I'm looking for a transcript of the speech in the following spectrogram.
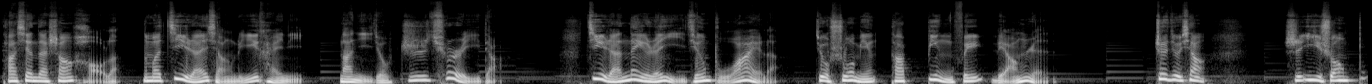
他现在伤好了，那么既然想离开你。那你就知趣儿一点。既然那个人已经不爱了，就说明他并非良人。这就像是一双不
